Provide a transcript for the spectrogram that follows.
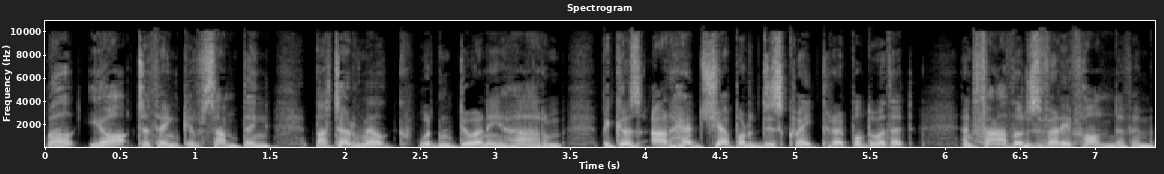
Well, you ought to think of something. Buttermilk wouldn't do any harm, because our head shepherd is quite crippled with it, and father's very fond of him,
